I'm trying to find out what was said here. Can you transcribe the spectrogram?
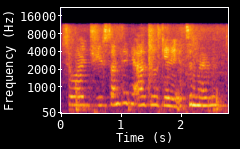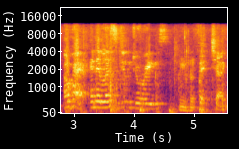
So I do something. I'll go get it. It's in my room. Okay, and then let's do Jory's fit check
